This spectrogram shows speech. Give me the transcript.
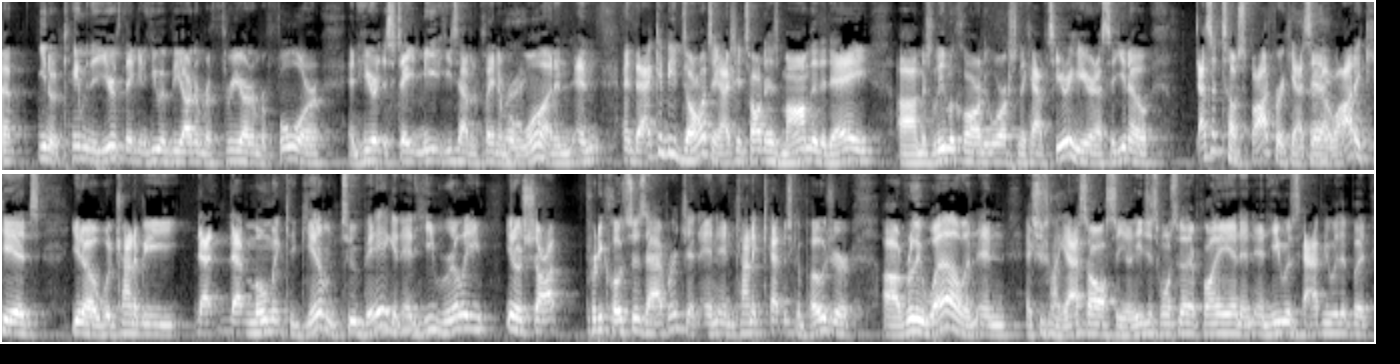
of you know came in the year thinking he would be our number three or number four, and here at the state meet he's having to play number Right. one, and and and that can be daunting. I actually talked to his mom the other day, uh, Miss Lee McLaurin, who works in the cafeteria here, and I said, you know, that's a tough spot for a kid. I said a lot of kids. You know, would kind of be that that moment could get him too big, and, and he really, you know, shot pretty close to his average and, and, and kind of kept his composure uh, really well. And, and, and she's like, that's awesome. You know, he just wants to go there playing and, and he was happy with it. But,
